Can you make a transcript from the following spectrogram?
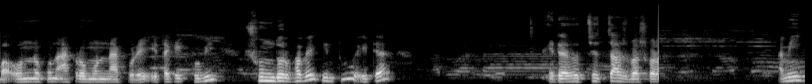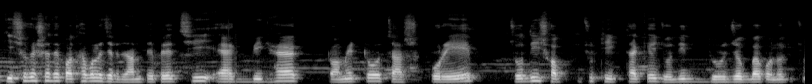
বা অন্য কোনো আক্রমণ না করে এটাকে খুবই সুন্দরভাবে কিন্তু এটা এটা হচ্ছে চাষবাস করা। আমি কৃষকের সাথে কথা বলে যেটা জানতে পেরেছি, এক বিঘা টমেটো চাষ করে যদি সব কিছু ঠিক থাকে, যদি দুর্যোগ বা কোনো কিছু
